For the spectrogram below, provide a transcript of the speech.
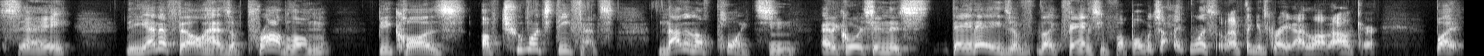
say the NFL has a problem because of too much defense, not enough points. Mm. And of course, in this day and age of like fantasy football, which I listen, I think it's great. I love it. I don't care. But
